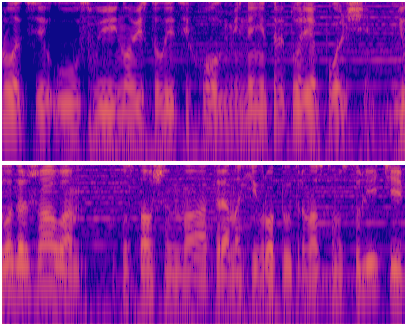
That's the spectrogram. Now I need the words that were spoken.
році у своїй новій столиці Холмі, нині територія Польщі. Його держава поставши на теренах Європи у 13 столітті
